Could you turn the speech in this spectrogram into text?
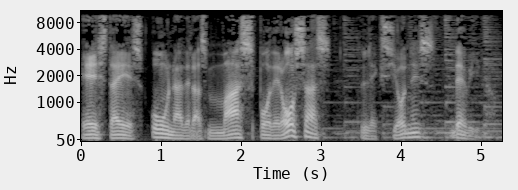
Esta es una de las más poderosas lecciones de vida.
